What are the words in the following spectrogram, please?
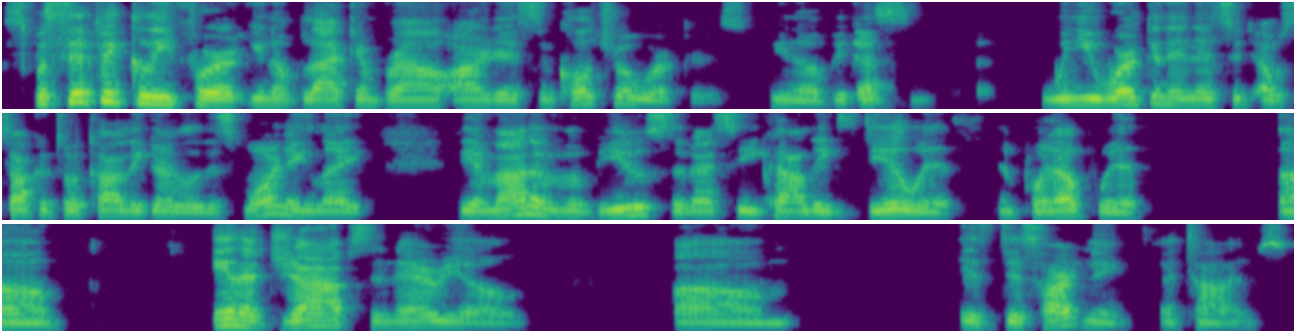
specifically for, you know, black and brown artists and cultural workers, you know, because yeah. when you work in an institute, I was talking to a colleague earlier this morning, like the amount of abuse that I see colleagues deal with and put up with um, in a job scenario um, is disheartening at times.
